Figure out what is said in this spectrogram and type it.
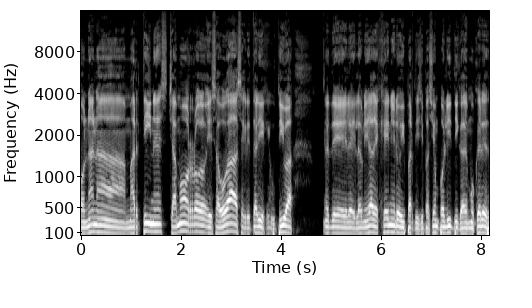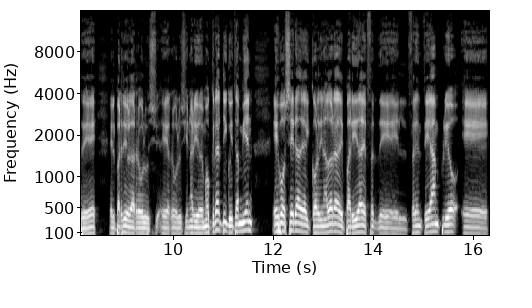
con Ana Martínez Chamorro, es abogada, secretaria ejecutiva de la Unidad de Género y Participación Política de Mujeres del el Partido eh, Revolucionario Democrático y también es vocera de coordinadora de paridad del Frente Amplio. Eh,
